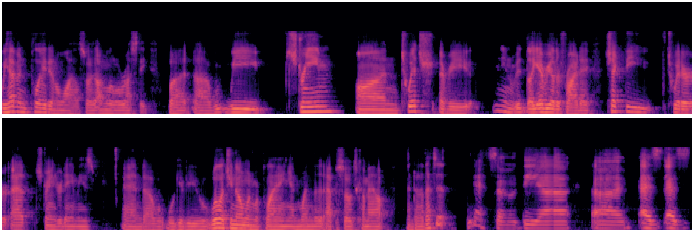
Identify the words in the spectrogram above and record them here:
we haven't played in a while, so I'm a little rusty. But uh, we stream on Twitch every, you know, like every other Friday. Check the Twitter at Stranger Damies, and uh, we'll, we'll give you, we'll let you know when we're playing and when the episodes come out. And uh, that's it. Yeah, so the uh, uh, as as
